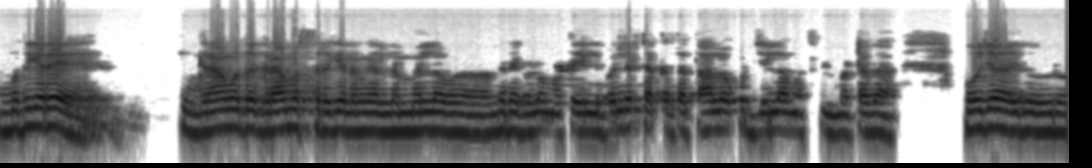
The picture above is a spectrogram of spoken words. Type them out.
ಮುದಿಗೆರೆ ಗ್ರಾಮದ ಗ್ರಾಮಸ್ಥರಿಗೆ ನಮಗೆ ನಮ್ಮೆಲ್ಲ ವಂದನೆಗಳು. ಮತ್ತೆ ಇಲ್ಲಿ ಬಂದಿರತಕ್ಕಂಥ ತಾಲೂಕು ಜಿಲ್ಲಾ ಮತ್ತು ಮಟ್ಟದ ಪೂಜಾ ಇದು ಇವರು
